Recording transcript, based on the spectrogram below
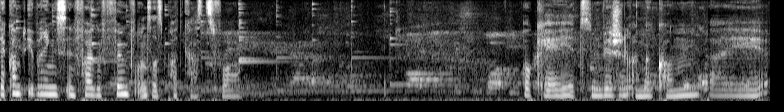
Der kommt übrigens in Folge 5 unseres Podcasts vor. Okay, jetzt sind wir schon angekommen bei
